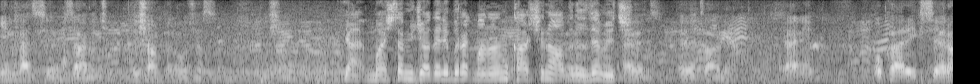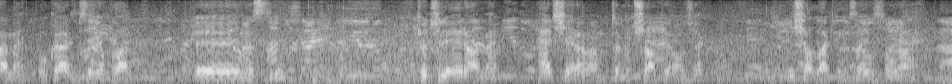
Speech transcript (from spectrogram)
Yenilmezlik serimiz devam edecek ve şampiyon olacağız inşallah. Yani maçta mücadele bırakmanın karşını aldınız değil mi hiç? Evet, evet abi. Yani o kadar eksiğe rağmen, o kadar bize yapılan eee, nasıl diyeyim, kötülüğe rağmen, her şeye rağmen bu takım şampiyon olacak. İnşallah aklımız hayırlısı olur abi.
